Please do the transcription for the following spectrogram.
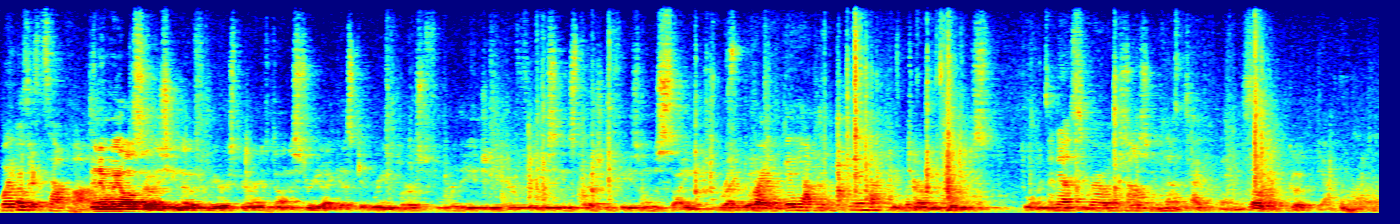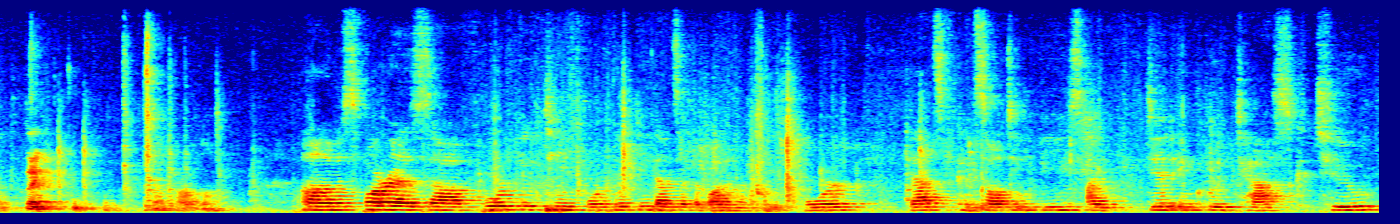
wipes Okay. itself out. And then we also, as you know from your experience down the street, I guess, get reimbursed for the engineer fees, the inspection fees on the site. as well. Right, they have to, they have The to attorney put fees. During an escrow account and that type of things. Okay, good. Yeah. Thank you. No problem. Um, as far as, uh, four fifteen, four fifty, that's at the bottom of page four. That's consulting fees. I did include task two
